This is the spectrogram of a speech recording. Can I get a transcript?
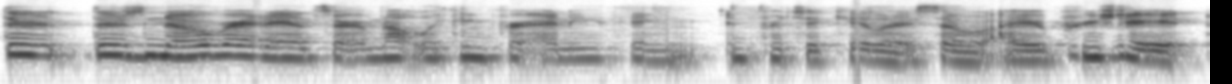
there there's no right answer. I'm not looking for anything in particular. So i appreciate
